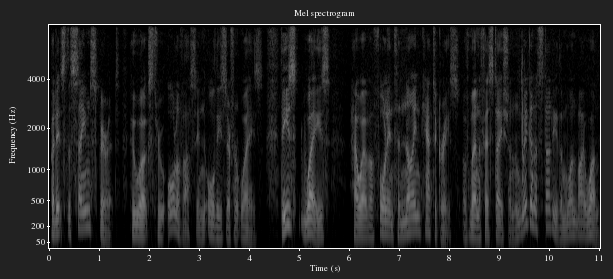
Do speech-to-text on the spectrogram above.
but it's the same Spirit who works through all of us in all these different ways. These ways however, fall into nine categories of manifestation, and we're going to study them one by one.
